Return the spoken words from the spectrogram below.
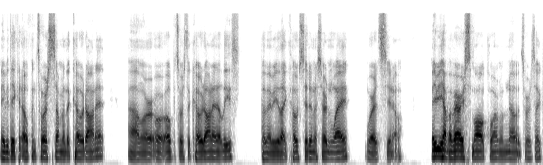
maybe they could open source some of the code on it, um, or or open source the code on it at least, but maybe like host it in a certain way where it's you know maybe you have a very small quorum of nodes where it's like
